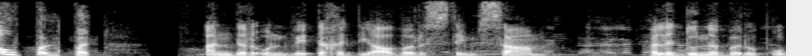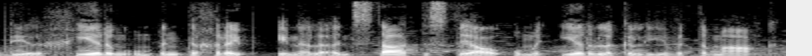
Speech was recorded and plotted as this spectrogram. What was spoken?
open pit. Ander onwettige delwers stem saam. Hulle doen 'n beroep op die regering om in te gryp en hulle in staat te stel om 'n eerlike lewe te maak.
